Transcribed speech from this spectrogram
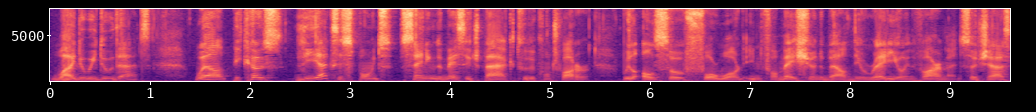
Why do we do that? Well, because the access points sending the message back to the controller will also forward information about the radio environment, such as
